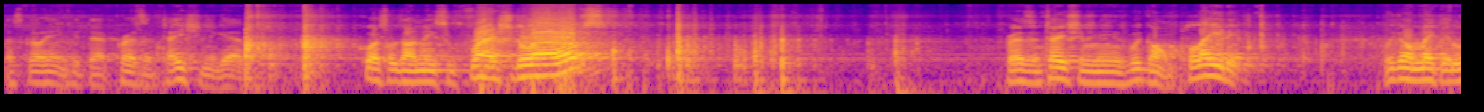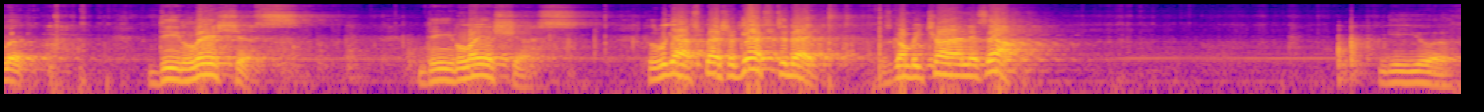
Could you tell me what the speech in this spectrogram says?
Let's go ahead and get that presentation together. Of course, we're gonna need some fresh gloves. Presentation means we're gonna plate it. We're gonna make it look delicious. Delicious. Because we got a special guest today who's gonna be trying this out. Give you a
